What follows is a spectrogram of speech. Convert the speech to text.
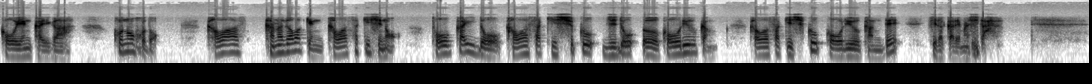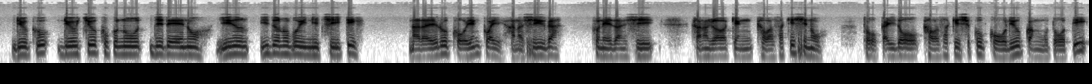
講演会が、このほど、神奈川県川崎市の東海道川崎宿児童交流館、川崎宿交流館で開かれました。琉琉球国の時代の井戸の部位について習える講演会話が国枝市神奈川県川崎市の東海道川崎宿交流館を通って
